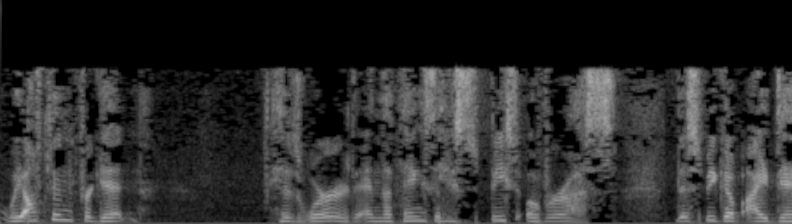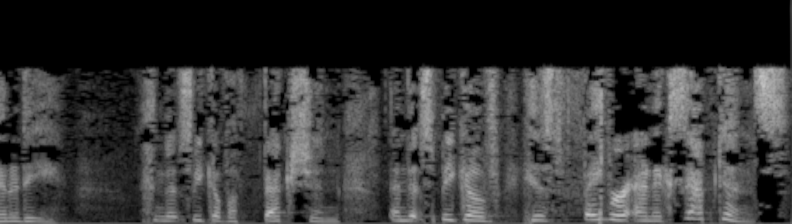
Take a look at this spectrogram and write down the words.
We often forget His Word and the things that He speaks over us that speak of identity and that speak of affection and that speak of His favor and acceptance.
